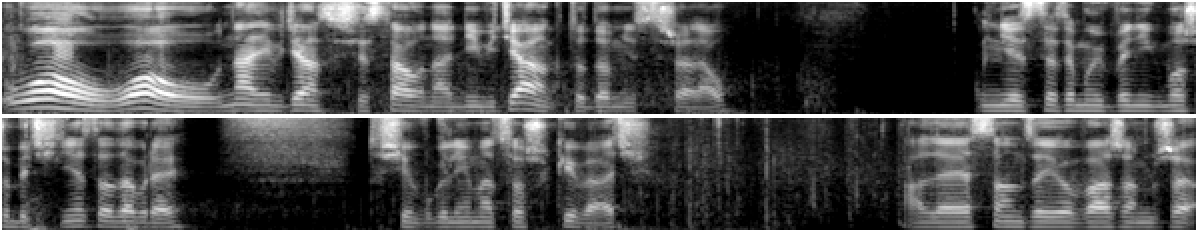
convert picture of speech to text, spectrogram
Wow, wow, na nie widziałem co się stało, nawet nie widziałem kto do mnie strzelał. Niestety mój wynik może być nie za dobry. To się w ogóle nie ma co oszukiwać. Ale sądzę i uważam, że...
